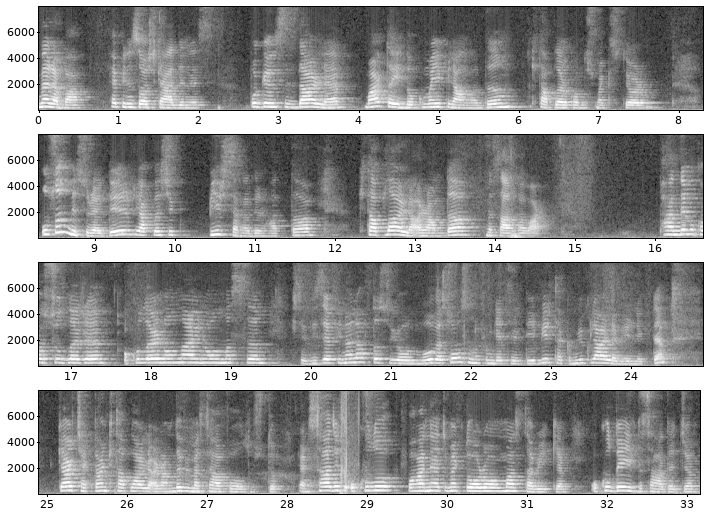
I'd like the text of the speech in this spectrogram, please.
Merhaba, hepiniz hoş geldiniz. Bugün sizlerle Mart ayında okumayı planladığım kitapları konuşmak istiyorum. Uzun bir süredir, yaklaşık bir senedir hatta, kitaplarla aramda mesafe var. Pandemi koşulları, okulların online olması, işte vize final haftası yoğunluğu ve son sınıfın getirdiği bir takım yüklerle birlikte gerçekten kitaplarla aramda bir mesafe oluştu. Yani sadece okulu bahane etmek doğru olmaz tabii ki. Okul değildi sadece.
